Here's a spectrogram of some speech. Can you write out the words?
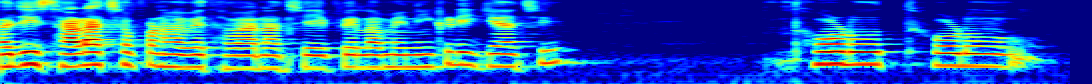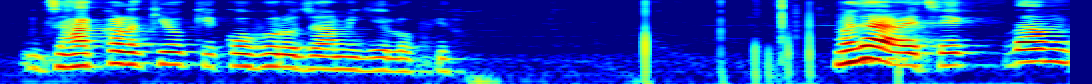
હજી સાડા છ પણ હવે થવાના છે. એ પહેલાં મેં નીકળી ગયા છીએ. થોડું થોડું ઝાકળ કયો કે કોહરો જામી ગયેલો કયો. મજા આવે છે. એકદમ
